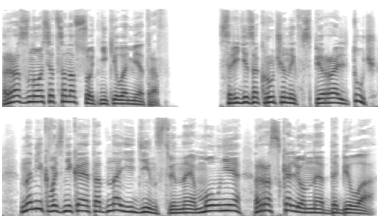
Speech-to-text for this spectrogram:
разносятся на сотни километров. Среди закрученных в спираль туч на миг возникает одна единственная молния, раскаленная до бела.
